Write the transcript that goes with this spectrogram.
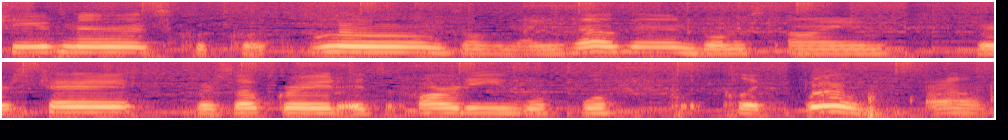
achievements click click boom it's over 90,000 bonus time first K first upgrade it's a party woof woof click click boom. I don't,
